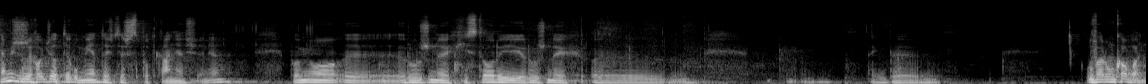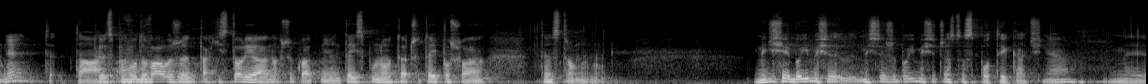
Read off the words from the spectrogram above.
Ja myślę, że chodzi o tę umiejętność też spotkania się, nie? Pomimo y, różnych historii, różnych y, jakby Uwarunkowań, nie? t, tak, Które spowodowały, że ta historia na przykład, nie wiem, tej wspólnoty, czy tej poszła w tę stronę. No. My dzisiaj boimy się, myślę, że boimy się często spotykać, nie? My,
